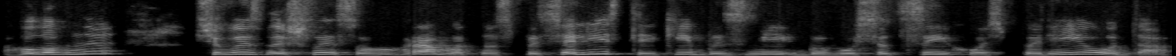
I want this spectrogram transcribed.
Головне, що ви знайшли свого грамотного спеціаліста, який би зміг би в ось оцих ось періодах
